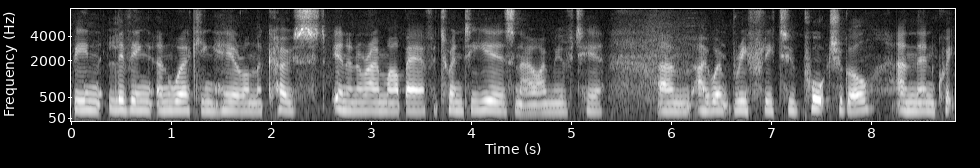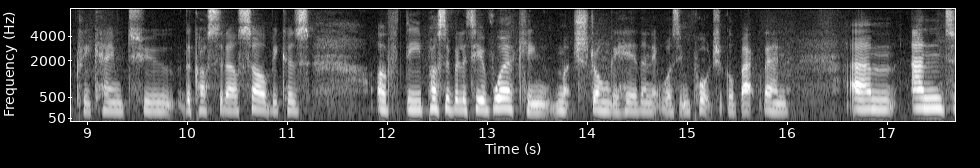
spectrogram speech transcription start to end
been living and working here on the coast in and around Marbella for 20 years now. I moved here. Um, I went briefly to Portugal and then quickly came to the Costa del Sol because of the possibility of working much stronger here than it was in Portugal back then. Um, and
